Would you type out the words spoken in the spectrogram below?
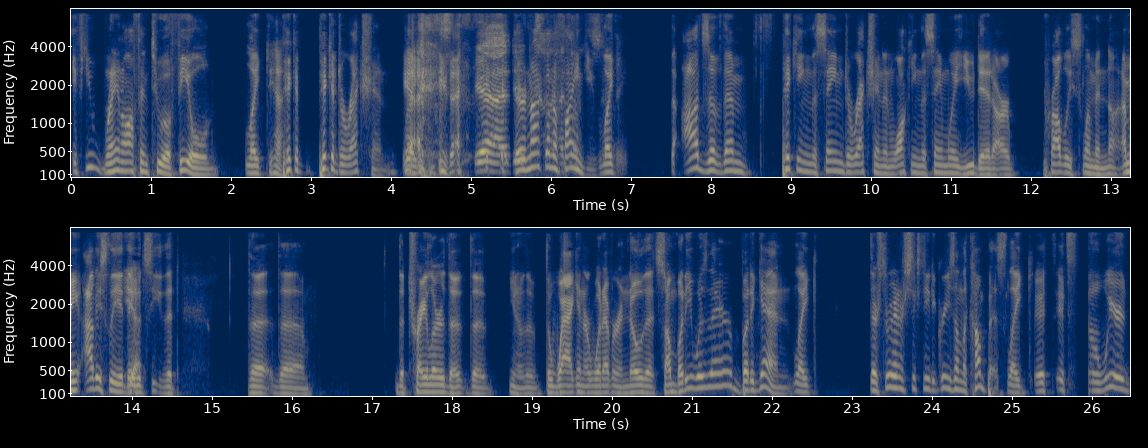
if you ran off into a field, like Yeah. pick a pick a direction. yeah, Like exactly. yeah They're not gonna I find you. same Like- the odds of them picking the same direction and walking the same way you did are probably slim and none. I mean, obviously they Yeah. would see that the the the trailer, the the you know the the wagon or whatever, and know that somebody was there. But again, like there's 360 degrees on the compass. Like It, it's a weird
